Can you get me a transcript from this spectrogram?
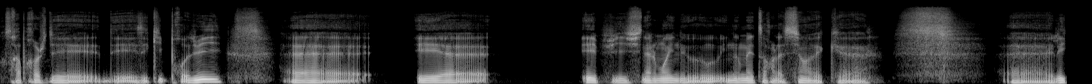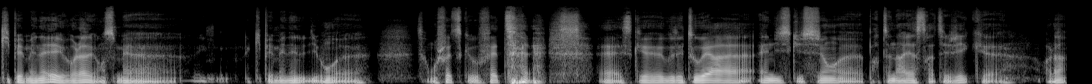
On se rapproche des, des équipes produits euh, et euh, et puis finalement ils nous ils nous mettent en relation avec euh, euh, l'équipe M&A et voilà, on se met à l'équipe M&A nous dit bon euh, c'est vraiment chouette ce que vous faites. Est-ce que vous êtes ouvert à, à une discussion partenariat stratégique Voilà.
